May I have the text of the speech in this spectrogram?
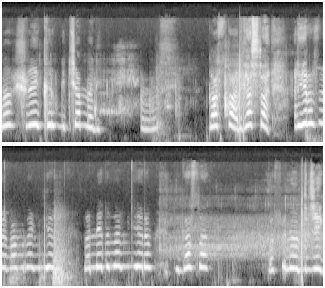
Ben şurayı kırıp gideceğim ben. Gaz var, gaz var. Arkadaşlar ben buradan gidiyorum. Ben nereden gidiyorum? Gaz var. Gaz beni öldürecek.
